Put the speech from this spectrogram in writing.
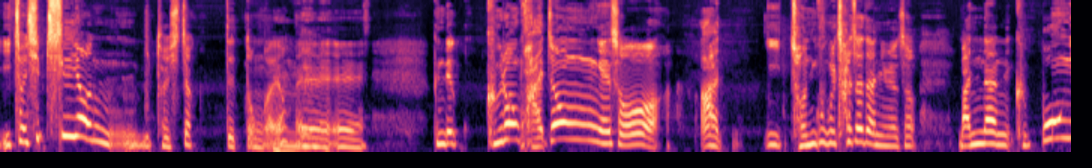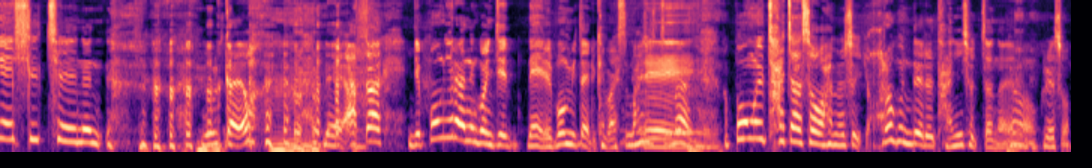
2017년부터 시작됐던가요? 음, 네. 예, 네. 근데 그런 과정에서 아, 이 전국을 찾아다니면서 만난 그 뽕의 실체는 뭘까요? 음. 네, 아까 이제 뽕이라는 건 이제 내 앨범이다 이렇게 말씀하셨지만 네. 그 뽕을 찾아서 하면서 여러 군데를 다니셨잖아요. 네. 그래서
